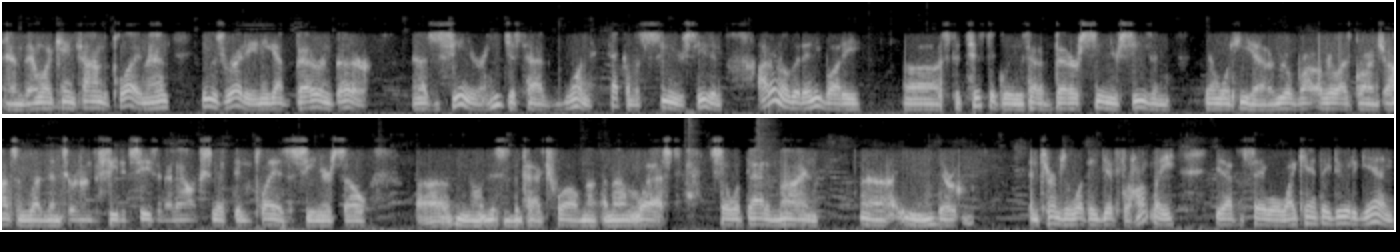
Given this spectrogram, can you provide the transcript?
And then when it came time to play, man, he was ready and he got better and better. And as a senior, he just had one heck of a senior season. I don't know that anybody uh, statistically has had a better senior season than what he had. I, real, I realized Brian Johnson led them to an undefeated season, and Alex Smith didn't play as a senior. So, uh, you know, this is the Pac-12, not the Mountain West. So with that in mind, uh, they're in terms of what they did for Huntley, you'd have to say, well, why can't they do it again?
